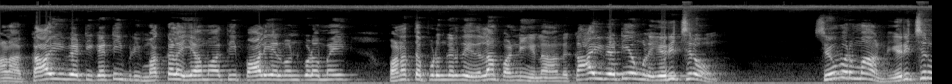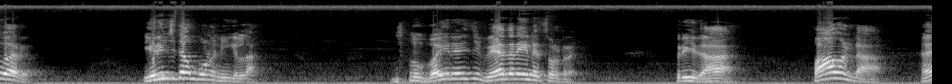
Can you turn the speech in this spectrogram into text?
ஆனால் காவி வேட்டி கட்டி இப்படி மக்களை ஏமாற்றி பாலியல் வன்கொடுமை பணத்தை பிடுங்கிறது இதெல்லாம் பண்ணிங்கன்னா அந்த காய் வேட்டியை உங்களை எரிச்சிரும். சிவபெருமான் எரிச்சிருவார். எரிஞ்சு தான் போகணும் நீங்களா வயிறெரிஞ்சு வேதனையில் சொல்கிறேன் புரியுதா? பாவண்டா ஆ?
